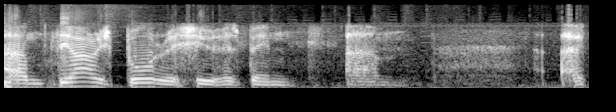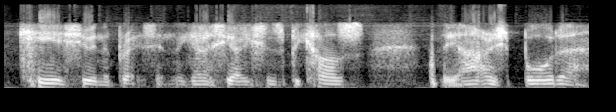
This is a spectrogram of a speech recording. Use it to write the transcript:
Um, the Irish border issue has been um, a key issue in the Brexit negotiations because the Irish border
